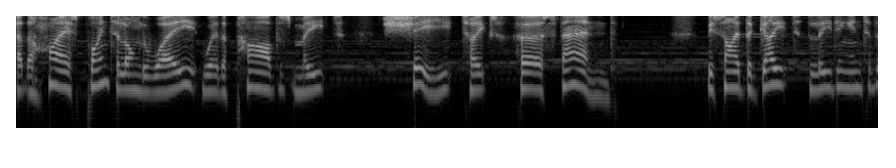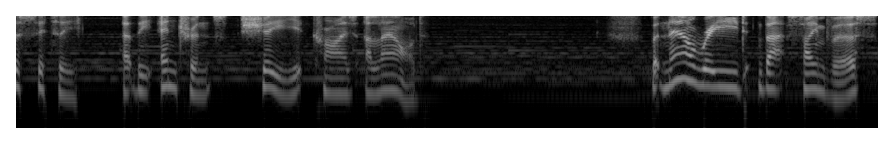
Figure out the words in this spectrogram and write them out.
At the highest point along the way where the paths meet, she takes her stand. Beside the gate leading into the city, at the entrance, she cries aloud. But now read that same verse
